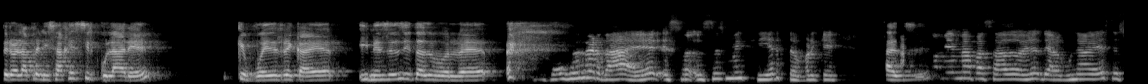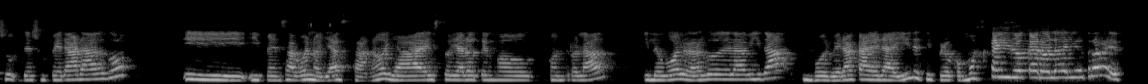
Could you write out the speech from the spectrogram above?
pero el aprendizaje es circular, ¿eh? Que puedes recaer y necesitas volver. Eso es verdad, ¿eh? Eso, eso es muy cierto, porque a mí también me ha pasado ¿eh? de alguna vez de, su, de superar algo y, y, pensar, bueno, ya está, ¿no? Ya esto ya lo tengo controlado y luego a lo largo de la vida volver a caer ahí, decir, pero ¿cómo has caído Carola ahí otra vez?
